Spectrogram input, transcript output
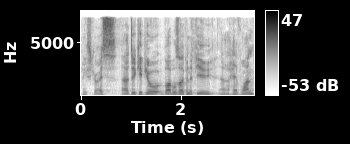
Thanks, Grace. Uh, do keep your Bibles open if you uh, have one.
